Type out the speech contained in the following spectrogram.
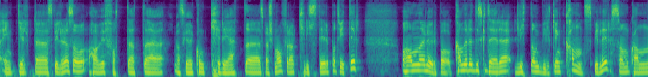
enkeltspillere, uh, så har vi fått et uh, ganske konkret eh, spørsmål fra Christer på Twitter. Og han lurer på kan dere diskutere litt om hvilken kantspiller som kan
